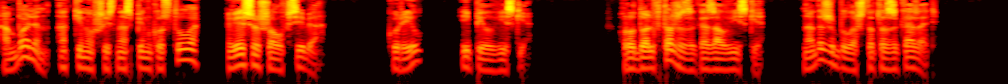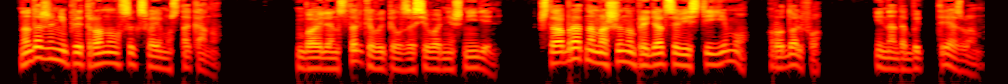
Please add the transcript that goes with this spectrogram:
А Болин, откинувшись на спинку стула, весь ушел в себя. Курил и пил виски. Рудольф тоже заказал виски. Надо же было что-то заказать. Но даже не притронулся к своему стакану. Бойлен столько выпил за сегодняшний день, что обратно машину придется вести ему, Рудольфу, и надо быть трезвым.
